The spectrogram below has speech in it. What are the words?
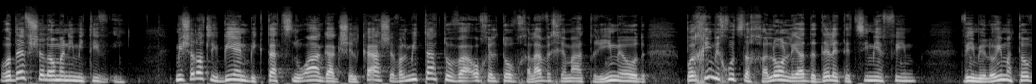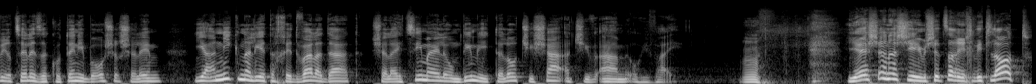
רודף שלום אני מטבעי. משאלות ליבי הן בקתה צנועה, גג של קש, אבל מיטה טובה, אוכל טוב, חלב וחמאה טריים מאוד, פרחים מחוץ לחלון, ליד הדלת עצים יפים. ואם אלוהים הטוב ירצה לזכותני באושר שלם, יעניק נא לי את החדווה לדעת שעל העצים האלה עומדים להתעלות שישה עד שבעה מאויביי. יש אנשים שצריך לתלות.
